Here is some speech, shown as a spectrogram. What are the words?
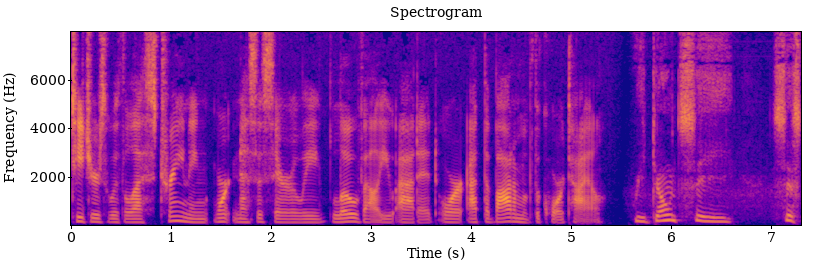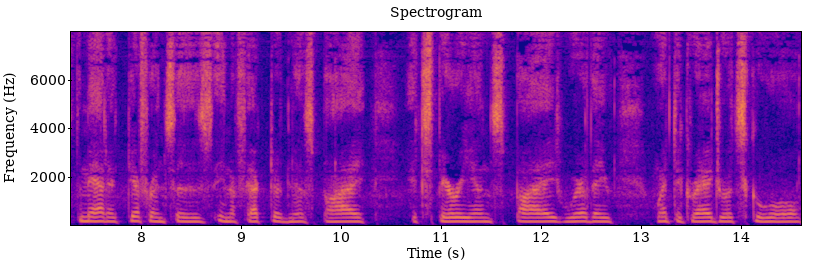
Teachers with less training weren't necessarily low value added or at the bottom of the quartile. We don't see systematic differences in effectiveness by experience, by where they went to graduate school,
